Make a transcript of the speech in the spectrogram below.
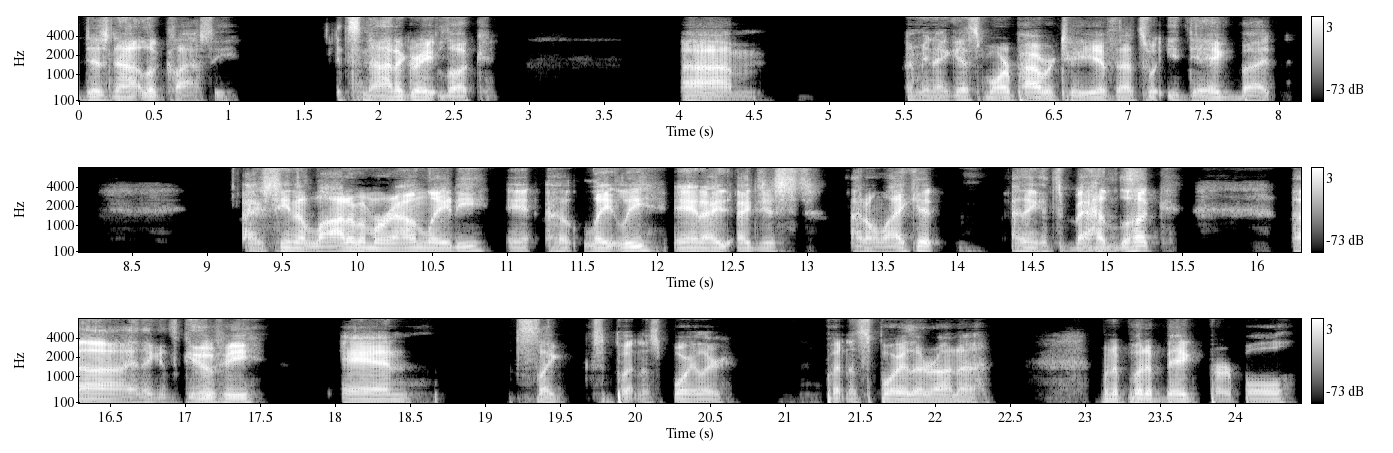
does not look classy. It's not a great look. Um, I mean, I guess more power to you if that's what you dig, but I've seen a lot of them around lady uh, lately, and I, I just I don't like it. I think it's a bad look. Uh, I think it's goofy, and it's like putting a spoiler, putting a spoiler on a. I'm gonna put a big purple,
